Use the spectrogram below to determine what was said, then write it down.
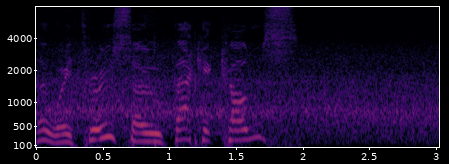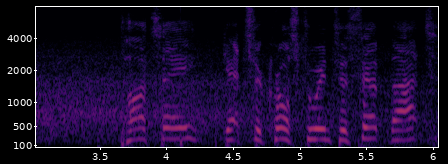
No way through, so back it comes. Partey gets across to intercept that.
